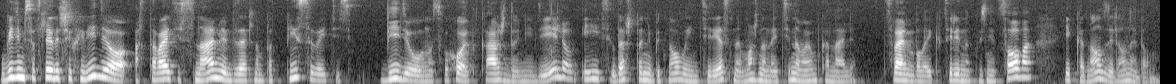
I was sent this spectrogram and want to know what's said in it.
Увидимся в следующих видео. Оставайтесь с нами, обязательно подписывайтесь. Видео у нас выходит каждую неделю, и всегда что-нибудь новое и интересное можно найти на моем канале. С вами была Екатерина Кузнецова и канал «Зеленый дом».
